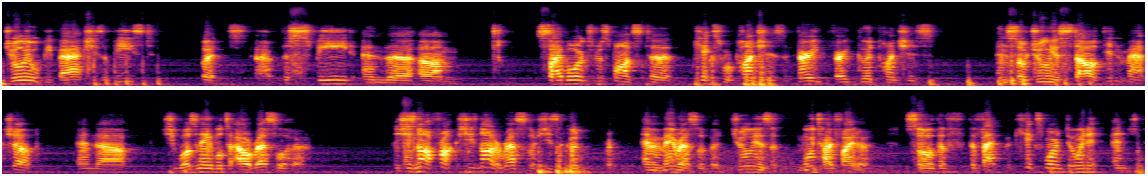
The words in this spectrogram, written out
Julia will be back. She's a beast, but uh, the speed and the um, Cyborg's response to kicks were punches and very very good punches, and so Julia's style didn't match up, and uh, she wasn't able to out wrestle her. And she's not front. She's not a wrestler. She's a good MMA wrestler, but Julia's a Muay Thai fighter. So the the fact the kicks weren't doing it, and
